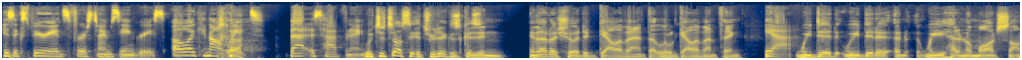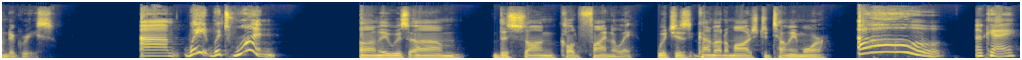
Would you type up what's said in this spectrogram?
his experience first time seeing Grease. Oh, I cannot wait. that is happening. Which it's also it's ridiculous because in in that show I did Galavant, that little Galavant thing. yeah. We did we did a, an, we had an homage song to Grease. Um, wait, which one? Um, it was um this song called Finally, which is kind of an homage to Tell Me More. Oh, okay.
